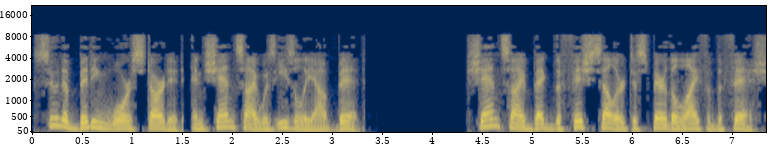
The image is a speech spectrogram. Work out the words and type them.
Soon a bidding war started, and Shansai was easily outbid. Shansai begged the fish seller to spare the life of the fish.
